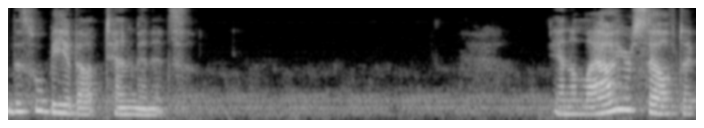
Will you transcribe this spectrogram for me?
This will be about 10 minutes. And allow yourself to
